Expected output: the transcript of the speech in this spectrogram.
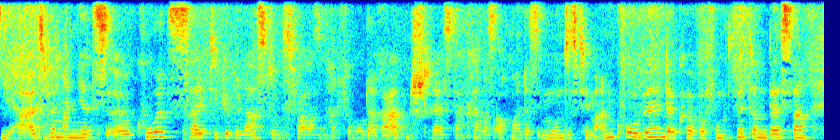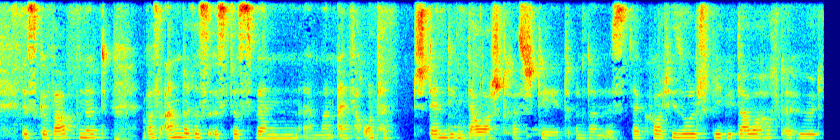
Ja, also wenn man jetzt äh, kurzzeitige Belastungsphasen hat von moderaten Stress, dann kann das auch mal das Immunsystem ankurbeln. Der Körper funktioniert dann besser, ist gewappnet. Was anderes ist es, wenn äh, man einfach unter ständigen Dauerstress steht und dann ist der Cortisolspiegel dauerhaft erhöht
